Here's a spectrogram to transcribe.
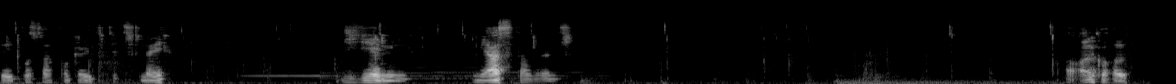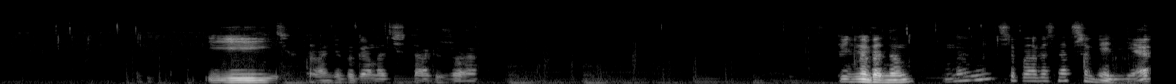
tej postapokaliptycznej ziemi, miasta wręcz. O, alkohol. I to będzie wyglądać tak, że filmy będą no, się pojawiać naprzemiennie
